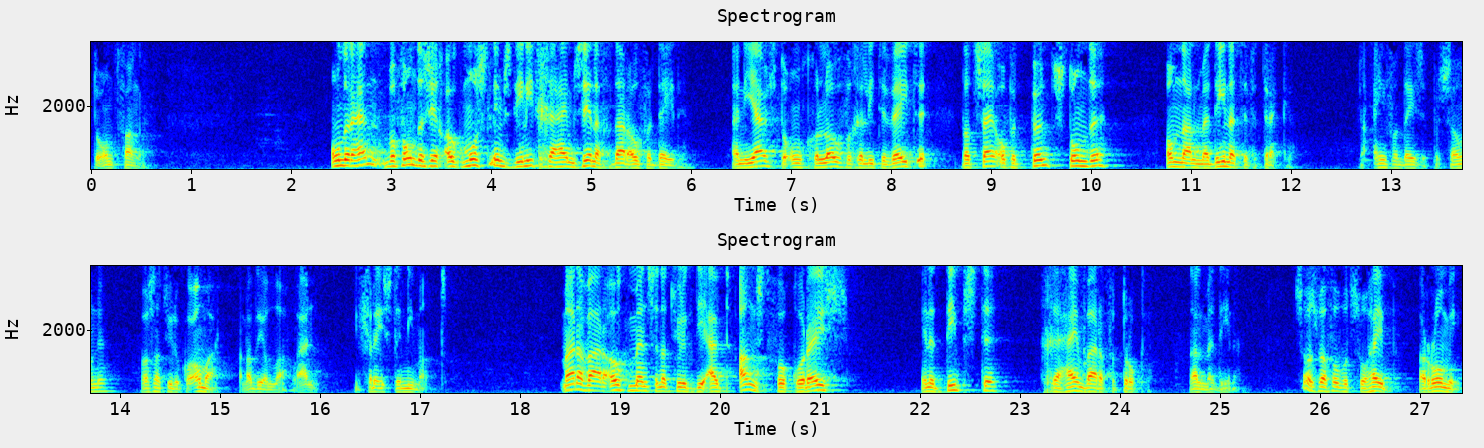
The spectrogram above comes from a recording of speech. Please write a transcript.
te ontvangen. Onder hen bevonden zich ook moslims die niet geheimzinnig daarover deden en juist de ongelovigen lieten weten dat zij op het punt stonden om naar Medina te vertrekken. Nou, een van deze personen was natuurlijk Omar, radiyallahu anhu. Die vreesde niemand. Maar er waren ook mensen natuurlijk die uit angst voor Quraysh in het diepste geheim waren vertrokken naar Medina. Zoals bijvoorbeeld Suhaib al-Rumi,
